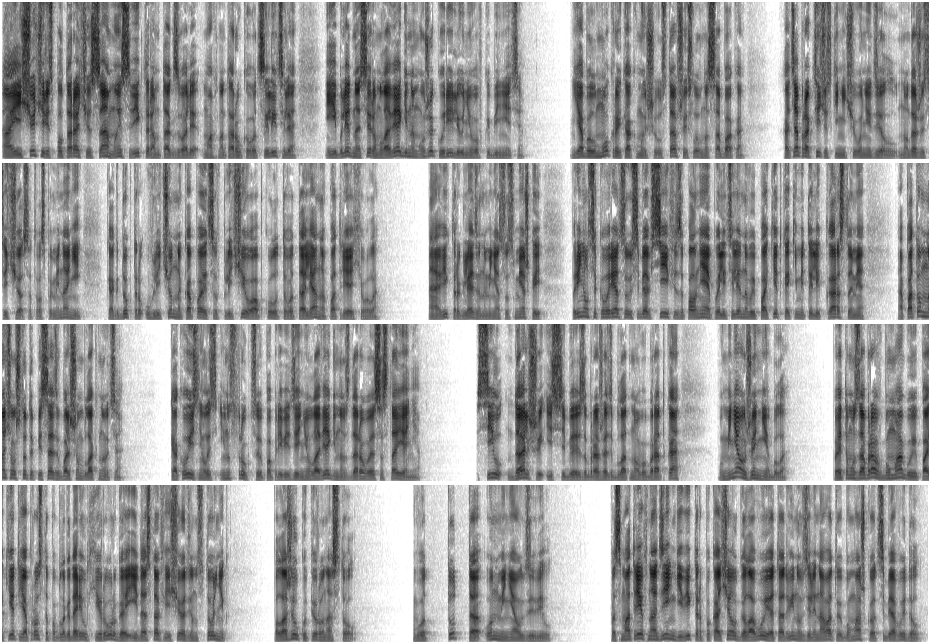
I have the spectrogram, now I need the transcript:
А еще через полтора часа мы с Виктором, так звали мохнаторукого целителя, и бледно-серым Ловягиным уже курили у него в кабинете. Я был мокрый, как мышь, и уставший, словно собака, хотя практически ничего не делал, но даже сейчас от воспоминаний, как доктор увлеченно копается в плече у обколотого Толяна, потряхивало. А Виктор, глядя на меня с усмешкой, принялся ковыряться у себя в сейфе, заполняя полиэтиленовый пакет какими-то лекарствами, а потом начал что-то писать в большом блокноте. Как выяснилось, инструкцию по приведению Ловягина в здоровое состояние. Сил дальше из себя изображать блатного бородка – у меня уже не было. Поэтому, забрав бумагу и пакет, я просто поблагодарил хирурга и, достав еще один стольник, положил купюру на стол. Вот тут-то он меня удивил. Посмотрев на деньги, Виктор покачал головой и, отодвинув зеленоватую бумажку, от себя выдал.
